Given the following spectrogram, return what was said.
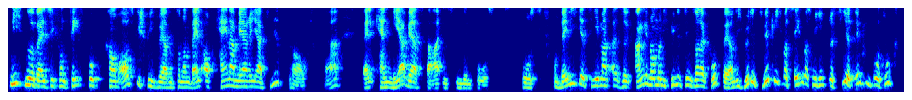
Nicht nur, weil sie von Facebook kaum ausgespielt werden, sondern weil auch keiner mehr reagiert drauf. Ja? Weil kein Mehrwert da ist in dem Post. Posts. Und wenn ich jetzt jemand, also angenommen, ich bin jetzt in so einer Gruppe und ich würde jetzt wirklich was sehen, was mich interessiert, irgendein Produkt,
